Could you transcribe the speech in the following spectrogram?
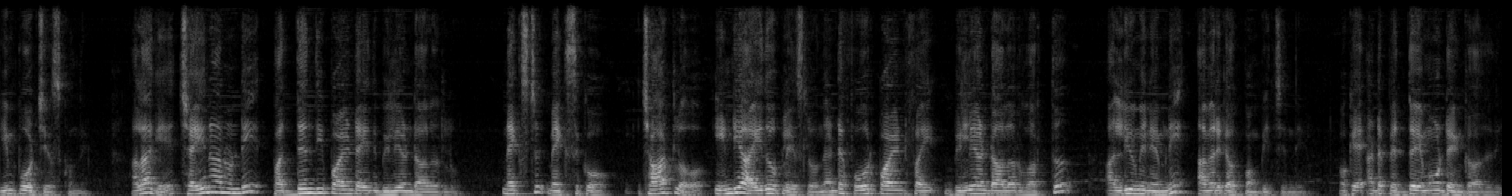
ఇంపోర్ట్ చేసుకుంది. అలాగే చైనా నుండి పద్దెనిమిది పాయింట్ ఐదు బిలియన్ డాలర్లు. నెక్స్ట్ మెక్సికో. చార్ట్లో ఇండియా ఐదో ప్లేస్లో ఉంది. అంటే four point five billion dollar worth అల్యూమినియంని అమెరికాకు పంపించింది. ఓకే? అంటే పెద్ద అమౌంట్ ఏం కాదు అది.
